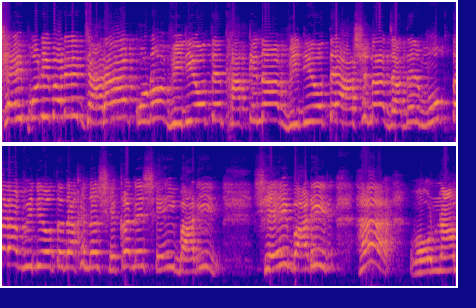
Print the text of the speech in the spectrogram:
সেই পরিবারে যারা কোনো ভিডিওতে থাকে না, ভিডিওতে আসে না, যাদের মুখ তারা ভিডিওতে দেখে না, সেখানে সেই বাড়ির সেই বাড়ির হ্যাঁ নাম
